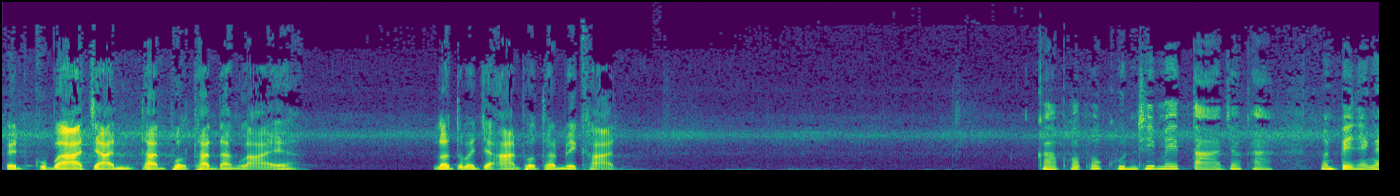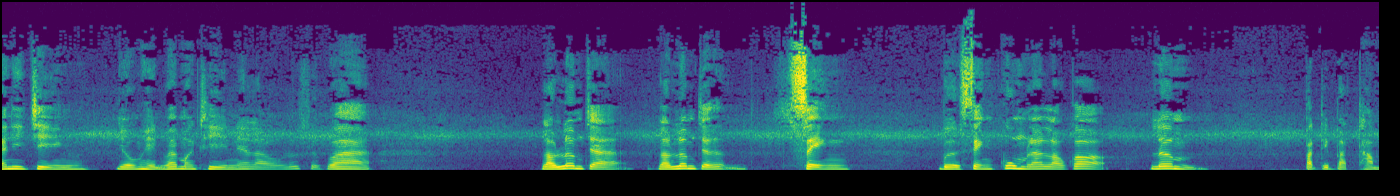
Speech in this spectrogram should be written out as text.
เป็นครูบาอาจารย์ท่านพวกท่านทั้งหลายอะเราทำไมจะอ่านพวกท่านไม่ขาดกราบขอบพระคุณที่เมตตาเจ้าค่ะ มันเป็นอย่างนั้นจริงๆโยมเห็นว่าบางทีเนี่ยเรารู้สึกว่า เราเริ่มจะเราเริ่มจะเซ็งเบื่อเซ็งกุ้มแล้วเราก็เริ่มปฏิบัติธรรม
